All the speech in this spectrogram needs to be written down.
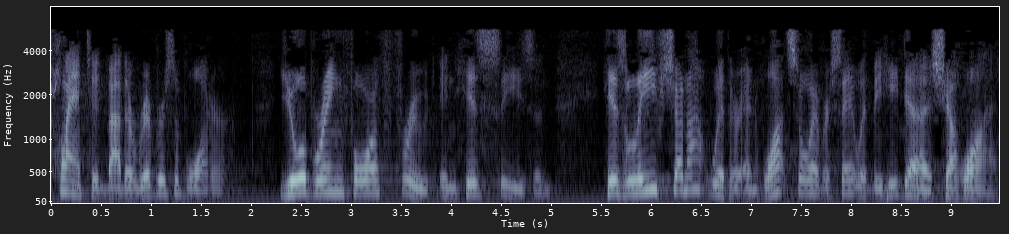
planted by the rivers of water. You'll bring forth fruit in his season. His leaf shall not wither, and whatsoever, say it with me, he does, shall what?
